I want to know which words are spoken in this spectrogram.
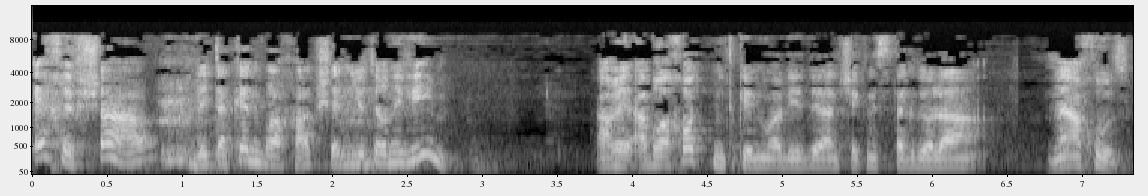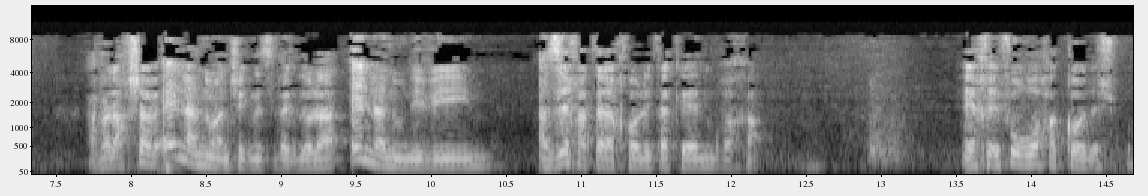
איך אפשר לתקן ברכה כשאין יותר נביאים? הרי הברכות נתקנו על ידי אנשי כנסת הגדולה 100%, אבל עכשיו אין לנו אנשי כנסת הגדולה, אין לנו נביאים, אז איך אתה יכול לתקן ברכה? איך, איפה רוח הקודש פה?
